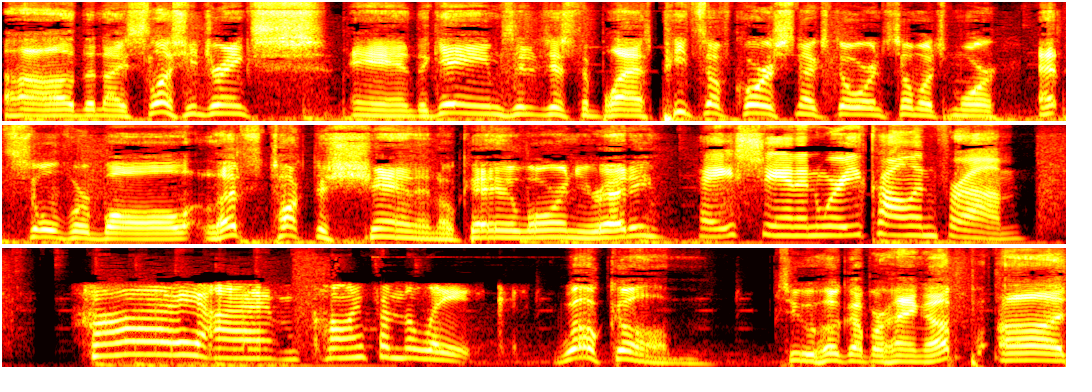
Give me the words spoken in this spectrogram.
Uh, the nice slushy drinks and the games. And it's just a blast. Pizza, of course, next door and so much more at Silverball. Let's talk to Shannon, okay? Lauren, you ready? Hey, Shannon, where are you calling from? Hi, I'm calling from the lake. Welcome to Hook Up or Hang Up. Uh,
